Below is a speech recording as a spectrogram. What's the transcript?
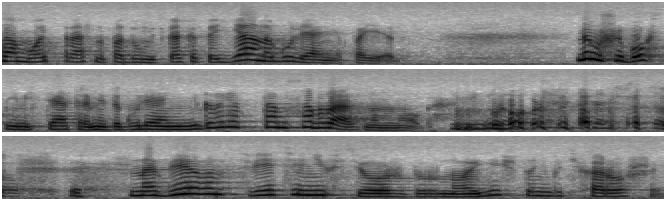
самой страшно подумать, как это я на гуляние поеду. Да уж и бог с ними, с театрами да гуляниями. Говорят, там соблазна много. На белом свете не все ж дурное, есть что-нибудь хорошее.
